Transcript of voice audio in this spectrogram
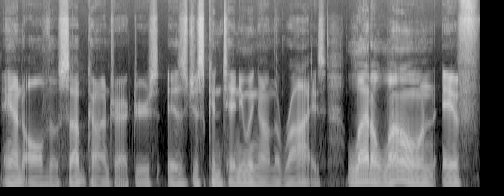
and all of those subcontractors is just continuing on the rise. Let alone if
